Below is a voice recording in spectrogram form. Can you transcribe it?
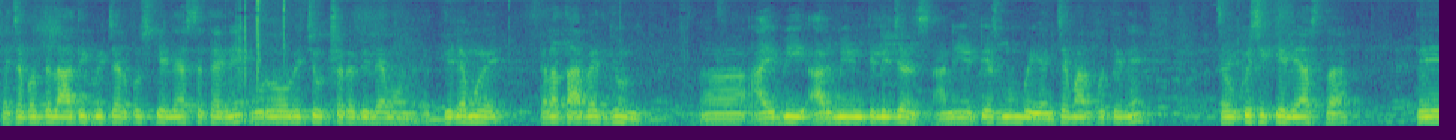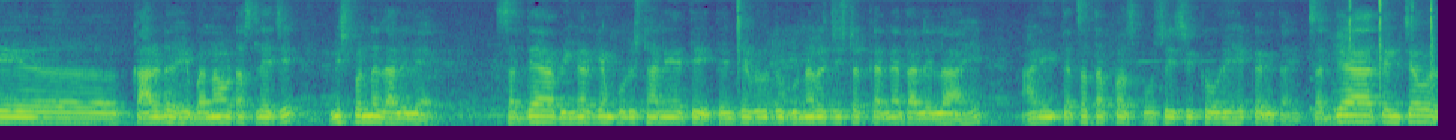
त्याच्याबद्दल अधिक विचारपूस केली असता त्याने उडवाउडीची उत्तरं दिल्यामुळे दिल्यामुळे त्याला ताब्यात घेऊन आय बी आर्मी इंटेलिजन्स आणि ए टी एस मुंबई यांच्या मार्फतीने चौकशी केली असता ते कार्ड हे बनावट असल्याचे निष्पन्न झालेले आहे. सध्या भिंगरकॅम पोलीस ठाणे येथे त्यांच्या विरुद्ध गुन्हा रजिस्टर करण्यात आलेला आहे आणि त्याचा तपास पोसईशी कवडे हे करीत आहेत. सध्या त्यांच्यावर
